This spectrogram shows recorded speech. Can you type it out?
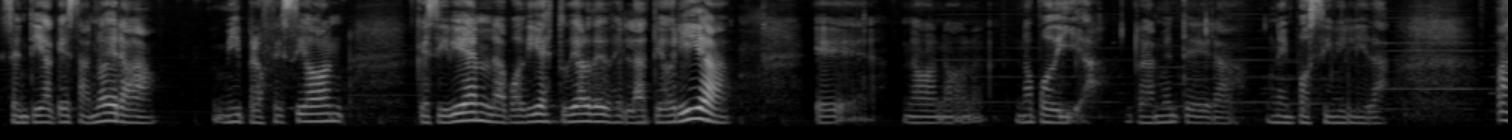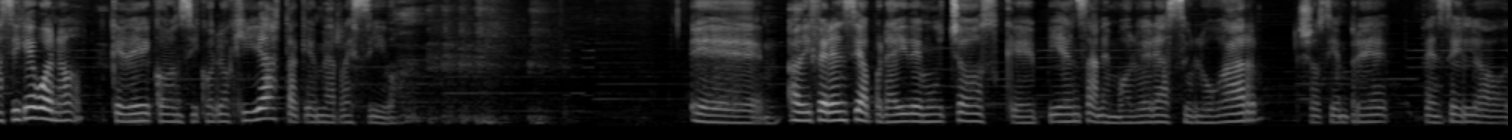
Sentía que esa no era mi profesión, que si bien la podía estudiar desde la teoría, eh, no, no, no podía, realmente era una imposibilidad. Así que bueno, quedé con psicología hasta que me recibo. Eh, a diferencia por ahí de muchos que piensan en volver a su lugar, yo siempre pensé lo,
